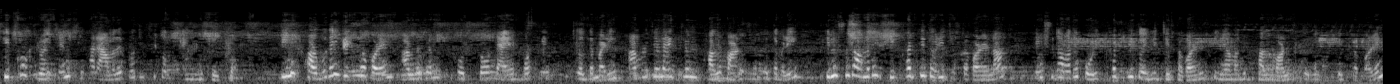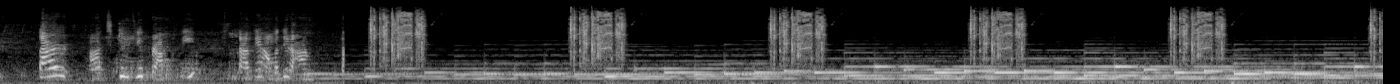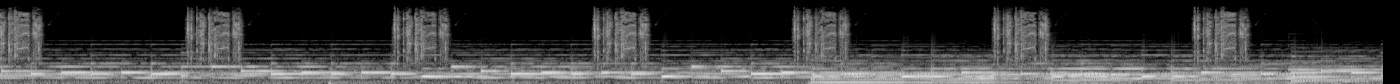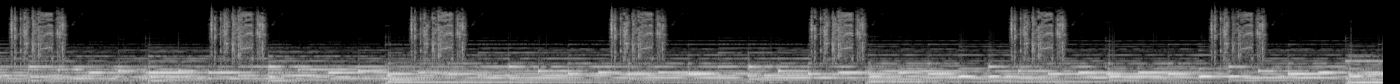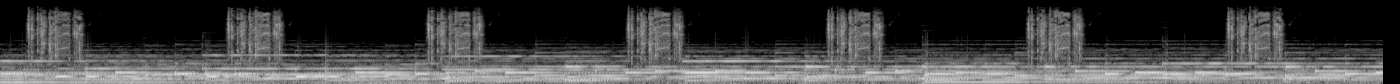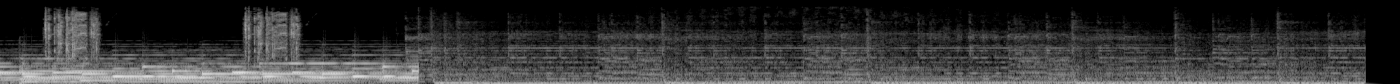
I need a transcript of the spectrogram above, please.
শিক্ষক রয়েছেন, সেখানে আমাদের প্রতি শিক্ষক একজন শিক্ষক। তিনি সর্বদাই চেষ্টা করেন, আমরা যেন সত্য, ন্যায়ের পথে চলতে পারি, আমরা যেন একজন ভালো মানুষ হতে পারি। তিনি শুধু আমাদের শিক্ষার্থী তৈরির চেষ্টা করেন না, তিনি শুধু আমাদের পরীক্ষার্থী তৈরির চেষ্টা করেন, তিনি আমাদের ভালো মানুষ তৈরির চেষ্টা করেন। তার আজকের যে প্রাপ্তি, তাতে আমাদের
